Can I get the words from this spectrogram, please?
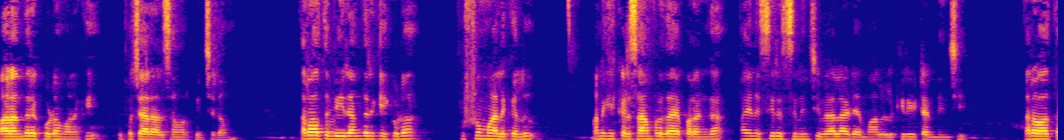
వారందరికీ కూడా మనకి ఉపచారాలు సమర్పించడం. తర్వాత వీరందరికీ కూడా పుష్పమాలికలు మనకి ఇక్కడ సాంప్రదాయపరంగా పైన శిరస్సు నుంచి వేలాడే మాలలు కిరీటం నుంచి తర్వాత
